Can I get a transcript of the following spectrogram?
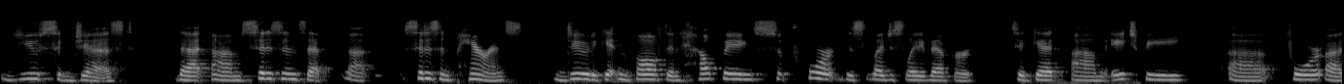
you suggest that um, citizens that uh, citizen parents do to get involved in helping support this legislative effort to get um, HB uh, 4, uh,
